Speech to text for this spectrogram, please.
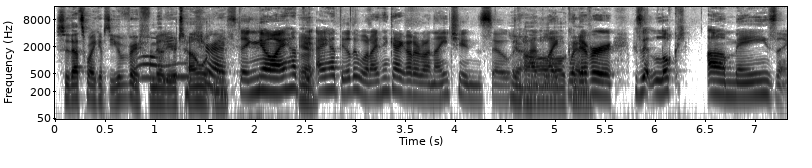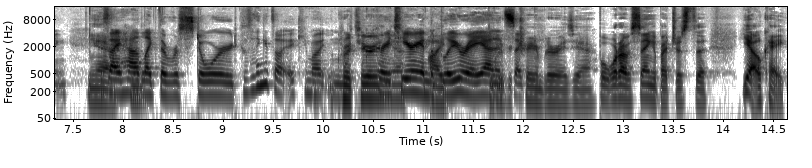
So that's why he gives you have a very familiar oh, tone with. Interesting. No, I had Yeah. the I had the other one. I think I got it on iTunes, so Yeah. it had Oh, like okay. whatever because it looked amazing. Because Yeah. I had Yeah. like the restored because I think it's, it came out in Criterion, yeah. Criterion the I Blu-ray, yeah, The and it's like Blu-rays, yeah. But what I was saying about just the yeah, okay,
